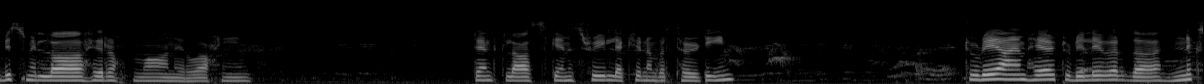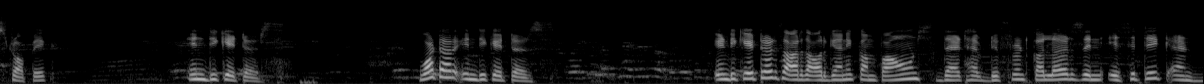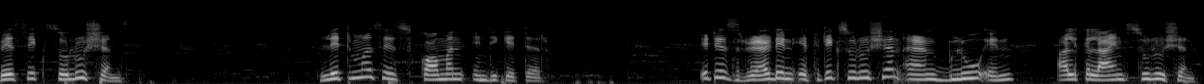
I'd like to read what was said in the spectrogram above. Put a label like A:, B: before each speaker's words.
A: Bismillahirrahmanirrahim. 10th class chemistry lecture number 13. Today I am here to deliver the next topic indicators. What are indicators? Indicators are the organic compounds that have different colors in acidic and basic solutions. Litmus is common indicator. It is red in acidic solution and blue in alkaline solution.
